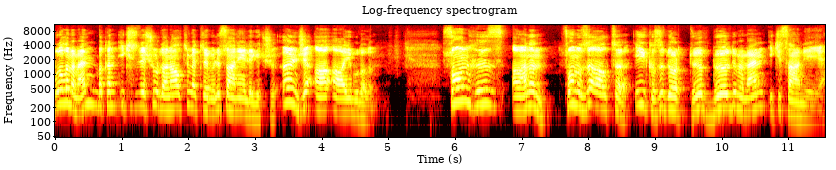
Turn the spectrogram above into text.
Bulalım hemen. Bakın ikisi de şuradan 6 metre bölü saniye ile geçiyor. Önce A A'yı bulalım. Son hız A'nın son hızı 6. İlk hızı 4'tü. Böldüm hemen 2 saniyeye.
